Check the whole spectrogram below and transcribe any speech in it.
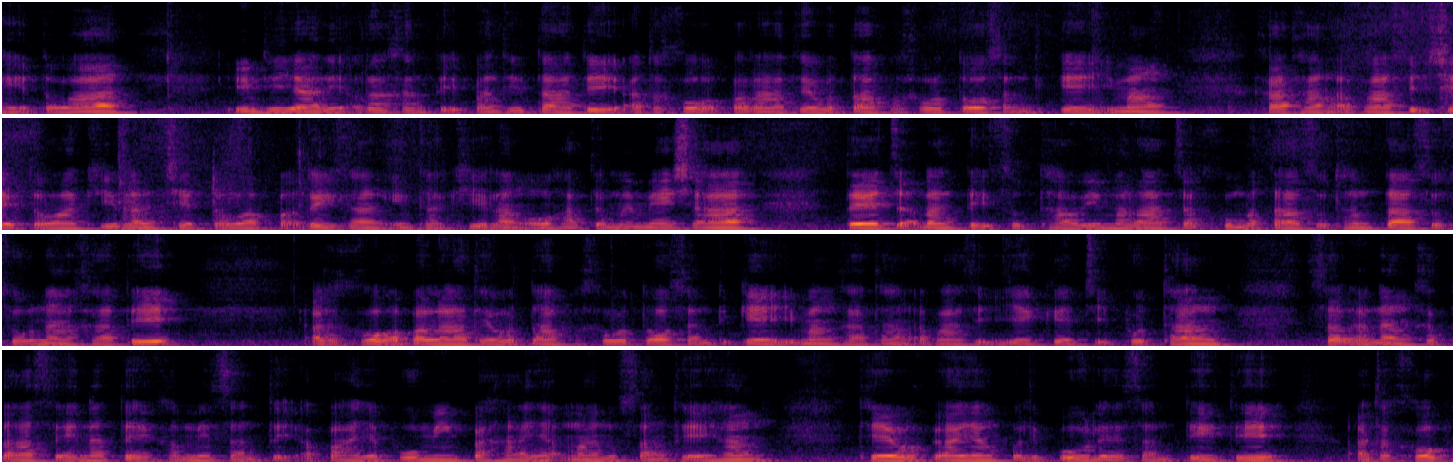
เหตวาอินทิยานิราคันติปันทิตาติอัตโคอปราเทวตาภควโตสันติเกอิมังคาทังอภาสิเฉตวาคีลังเฉตวาปริคังอินทคีลังโอหัตจะไม่เมชา เตจะรันติสุทธาวิมลาจักขุมตาสุทันตาสุสุนาคาติอัตโคอปราเทวตาภควโตสันติเกอิมังคาทังอภาสิเยเกจิพุทธังสารนังคตาเสนเตขมิสันติอปายภูมิงปหายมานุสังเทหัง เทวกายังปริปูเลสันติติอัตโคภ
